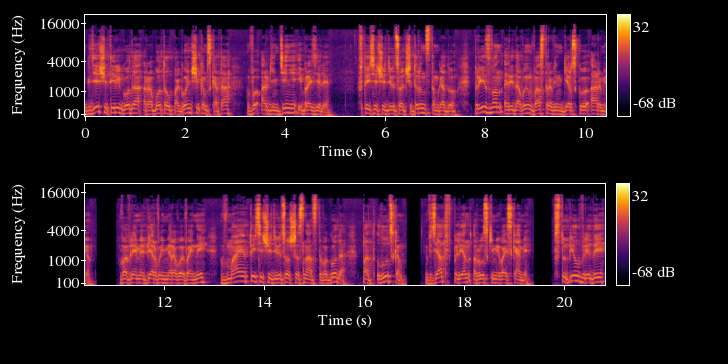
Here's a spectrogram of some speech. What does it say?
где 4 года работал погонщиком скота в Аргентине и Бразилии. В 1914 году призван рядовым в австро-венгерскую армию. Во время Первой мировой войны в мае 1916 года под Луцком взят в плен русскими войсками. Вступил в ряды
